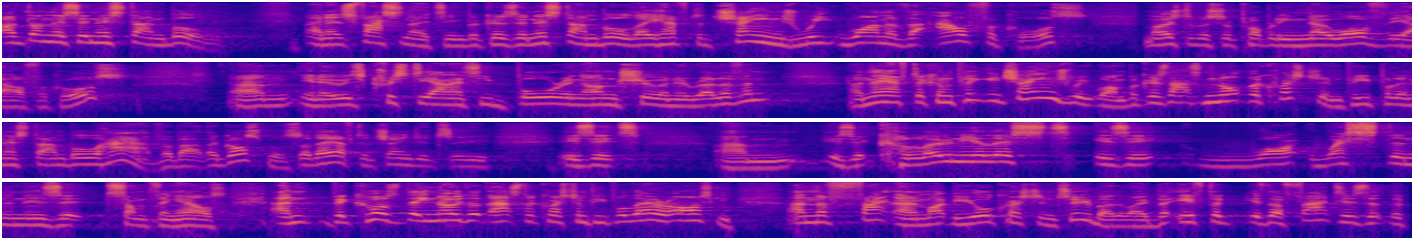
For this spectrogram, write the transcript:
I've done this in Istanbul. And it's fascinating because in Istanbul, they have to change week one of the Alpha course. Most of us would probably know of the Alpha course. Um, you know, is Christianity boring, untrue, and irrelevant? And they have to completely change week one because that's not the question people in Istanbul have about the gospel. So they have to change it to is it, um, is it colonialist? Is it Western? And is it something else? And because they know that that's the question people there are asking. And the fact, and it might be your question too, by the way, but if the, if the fact is that the,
